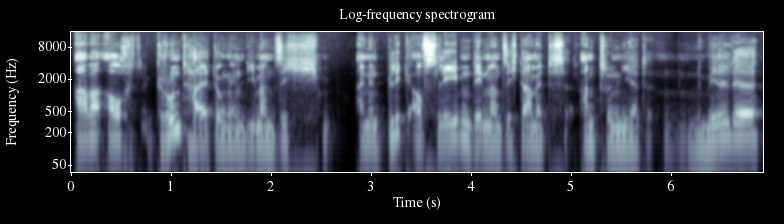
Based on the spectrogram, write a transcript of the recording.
aber auch Grundhaltungen, die man sich einen Blick aufs Leben, den man sich damit antrainiert. Eine milde,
